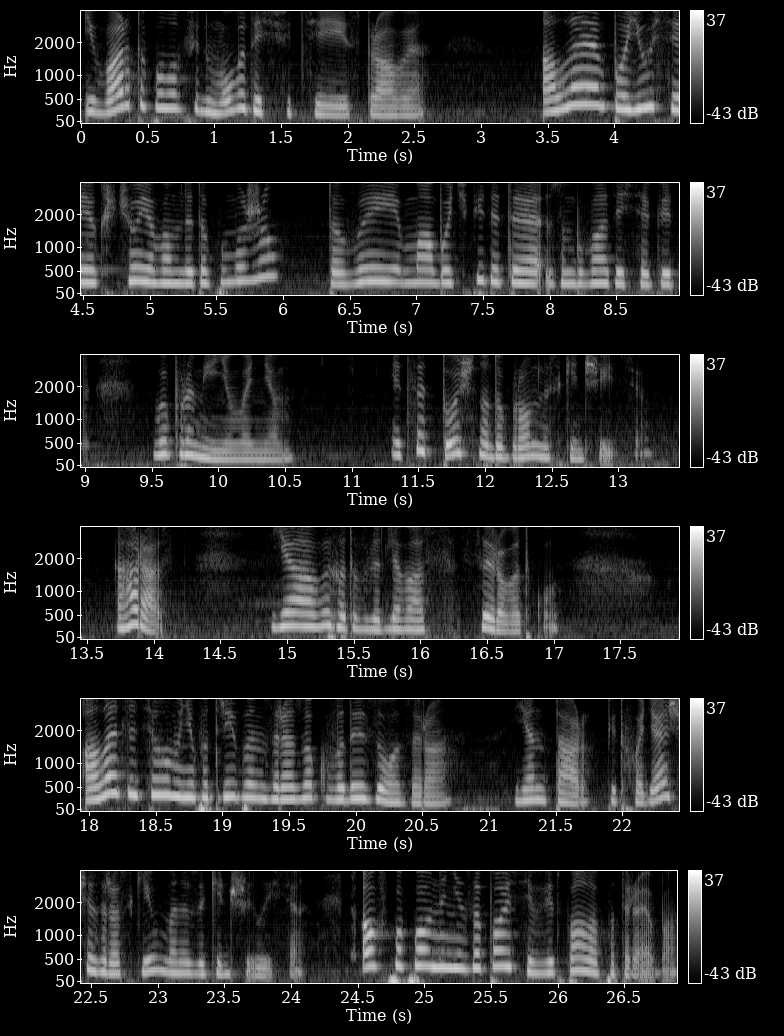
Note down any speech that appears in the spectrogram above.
і варто було б відмовитись від цієї справи. Але боюся, якщо я вам не допоможу, то ви, мабуть, підете зомбуватися під випромінюванням. І це точно добром не скінчиться. Гаразд, я виготовлю для вас сироватку. Але для цього мені потрібен зразок води з озера. Янтар, підходящі зразки в мене закінчилися. А в поповненні запасів відпала потреба.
